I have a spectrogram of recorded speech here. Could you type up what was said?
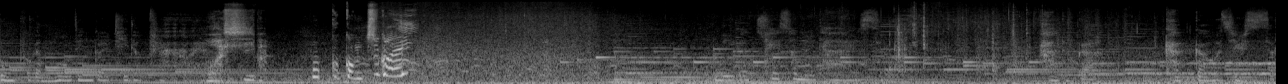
공포가 모든 걸 뒤덮을 거야. 와 씨발 복구검 추가해? 네가 최선을 다할수록 하루가 가까워질수록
